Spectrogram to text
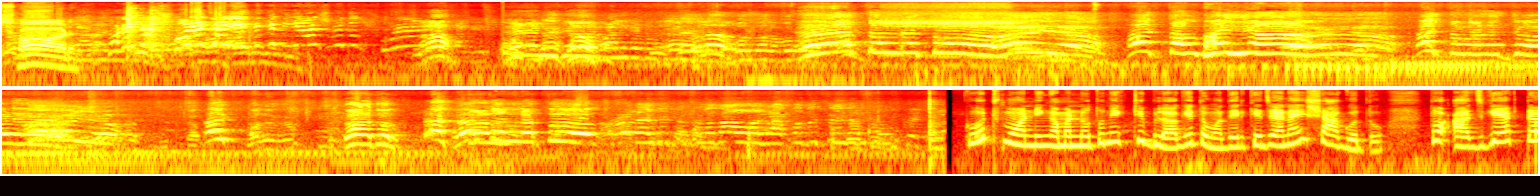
সর। সরে যা সরে গুড মর্নিং, আমার নতুন একটি ব্লগে তোমাদেরকে জানাই স্বাগত। তো আজকে একটা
